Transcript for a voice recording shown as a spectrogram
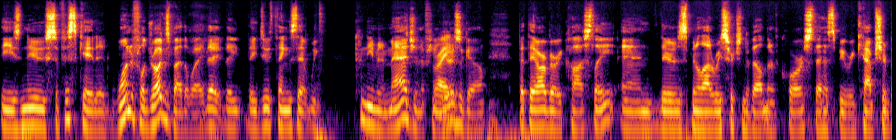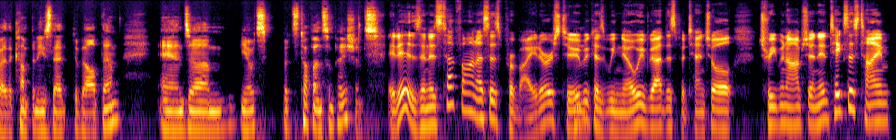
these new sophisticated, wonderful drugs. By the way, they they they do things that we couldn't even imagine a few right. years ago, but they are very costly. And there's been a lot of research and development, of course, that has to be recaptured by the companies that develop them. And um, you know, it's but it's tough on some patients. It is, and it's tough on us as providers too, mm. because we know we've got this potential treatment option. And It takes us time,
